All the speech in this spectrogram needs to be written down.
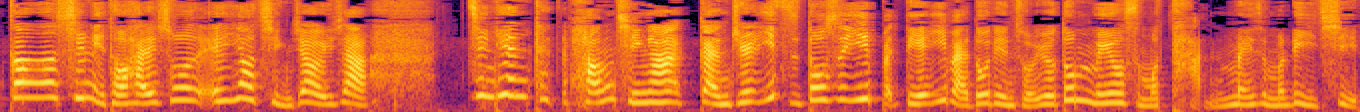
刚刚心里头还说，哎，要请教一下，今天行情啊，感觉一直都是一百跌一百多点左右，都没有什么弹，没什么力气。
